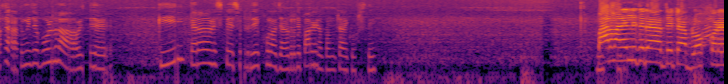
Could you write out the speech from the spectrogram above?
আচ্ছা তুমি যে বললা, ওই যে কি? প্যারালাল স্পেস ওটা দিয়ে খোলা যায়, ওটাতে পারি না তো? আমি ট্রাই করছি। পার্মানেন্টলি যেটা যেটা ব্লক করে,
